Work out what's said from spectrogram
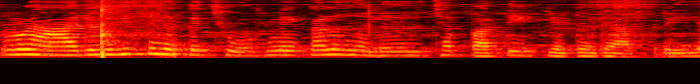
നമ്മൾ ആരോഗ്യത്തിനൊക്കെ ചോറിനേക്കാളും നല്ലത് ചപ്പാത്തിയൊക്കെ കേട്ടോ രാത്രിയിൽ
